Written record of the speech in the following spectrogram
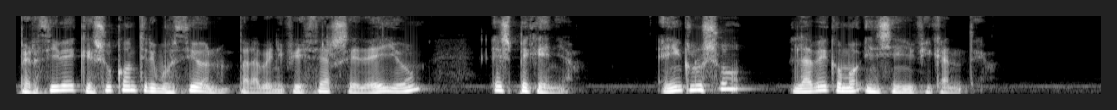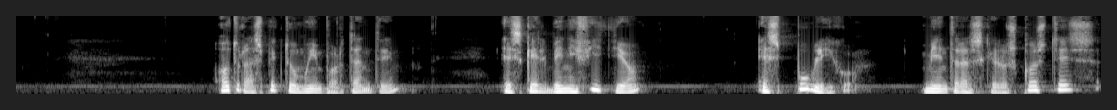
percibe que su contribución para beneficiarse de ello es pequeña e incluso la ve como insignificante. Otro aspecto muy importante es que el beneficio es público, mientras que los costes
